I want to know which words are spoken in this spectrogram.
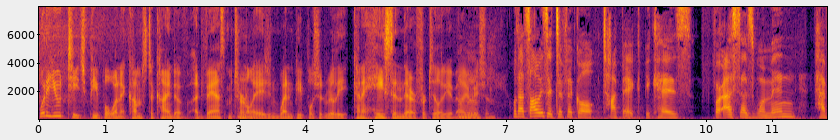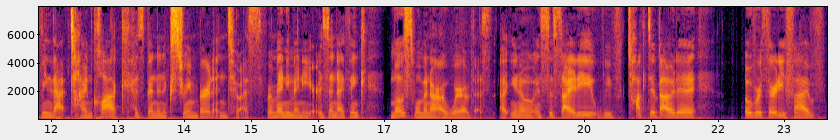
what do you teach people when it comes to kind of advanced maternal Mm-hmm. age and when people should really kind of hasten their fertility evaluation? Well, that's always a difficult topic because for us as women, having that time clock has been an extreme burden to us for many, many years. And I think most women are aware of this. Uh, you know, in society, we've talked about it. Over 35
